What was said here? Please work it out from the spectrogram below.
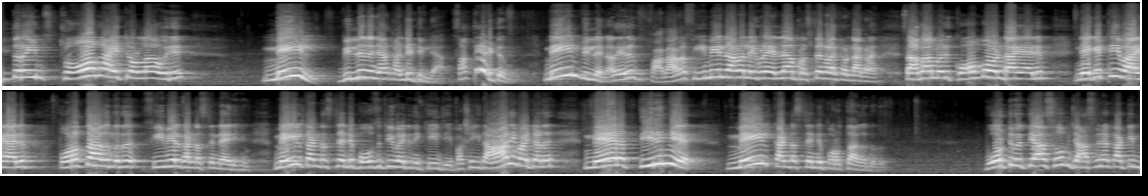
ഇത്രയും സ്ട്രോങ് ആയിട്ടുള്ള ഒരു മെയിൽ വില്ലനെ ഞാൻ കണ്ടിട്ടില്ല. സത്യമായിട്ടും. മെയിൽ വില്ലൻ അതായത് സാധാരണ ഫീമെയിലാണല്ലോ ഇവിടെ എല്ലാം പ്രശ്നങ്ങളൊക്കെ ഉണ്ടാക്കണേ. സാധാരണ ഒരു കോംബോ ഉണ്ടായാലും നെഗറ്റീവ് ആയാലും പുറത്താകുന്നത് ഫീമെയിൽ കണ്ടസ്റ്റന്റ് ആയിരിക്കും. മെയിൽ കണ്ടസ്റ്റന്റ് പോസിറ്റീവായിട്ട് നിൽക്കുകയും ചെയ്യും. പക്ഷേ ഇത് ആദ്യമായിട്ടാണ് നേരെ തിരിഞ്ഞ് മെയിൽ കണ്ടസ്റ്റന്റ് പുറത്താകുന്നത്. വോട്ട് വ്യത്യാസവും ജാസ്മിനെ കാട്ടിയും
